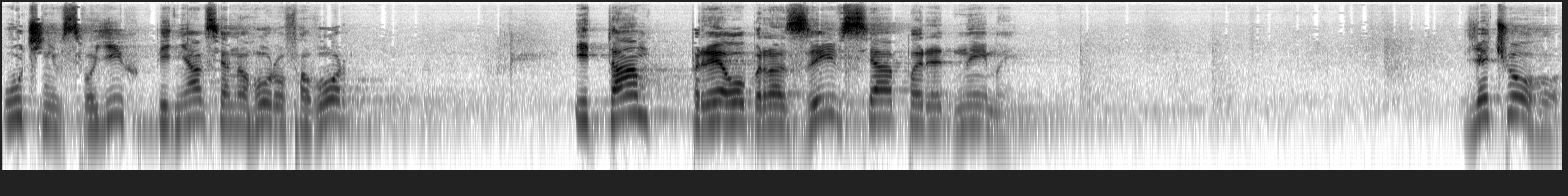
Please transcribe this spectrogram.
учнів своїх, піднявся на гору Фавор і там преобразився перед ними. Для чого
